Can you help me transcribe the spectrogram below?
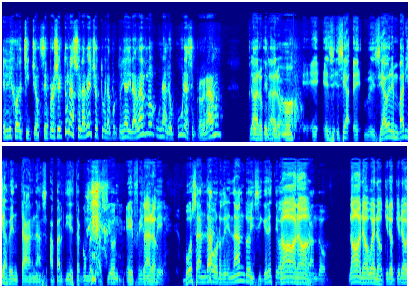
el hijo de Chicho. Se proyectó una sola vez, yo tuve la oportunidad de ir a verlo, una locura ese programa. Claro, este, claro. Eh, eh, se, abren varias ventanas a partir de esta conversación. Eh, Felipe, vos andás ordenando y si querés te vas no, no. No, no, bueno, quiero, quiero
